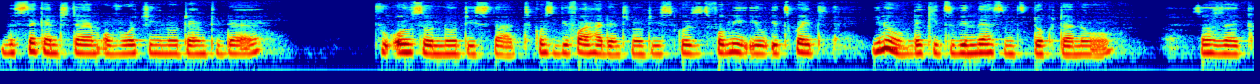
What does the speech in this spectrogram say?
the second time of watching No Time to Die to also notice that because before I hadn't noticed because for me it, it's quite you know like it's been there since Doctor No? So I was like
